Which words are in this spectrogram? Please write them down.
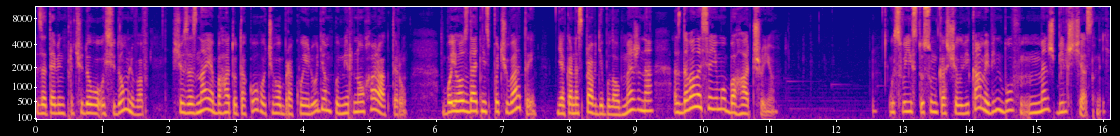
зате він причудово усвідомлював, що зазнає багато такого, чого бракує людям помірного характеру, бо його здатність почувати яка насправді була обмежена, здавалася йому багатшою. У своїх стосунках з чоловіками він був менш більш чесний,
